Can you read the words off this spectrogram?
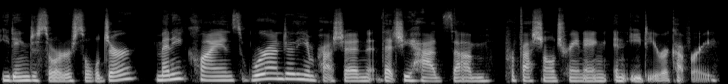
eating disorder soldier, many clients were under the impression that she had some professional training in ED recovery.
